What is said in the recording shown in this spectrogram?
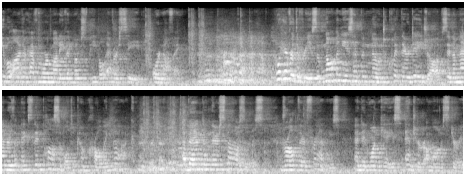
you will either have more money than most people ever see, or nothing. Whatever the reason, nominees have been known to quit their day jobs in a manner that makes it impossible to come crawling back, abandon their spouses, drop their friends, and in one case, enter a monastery.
